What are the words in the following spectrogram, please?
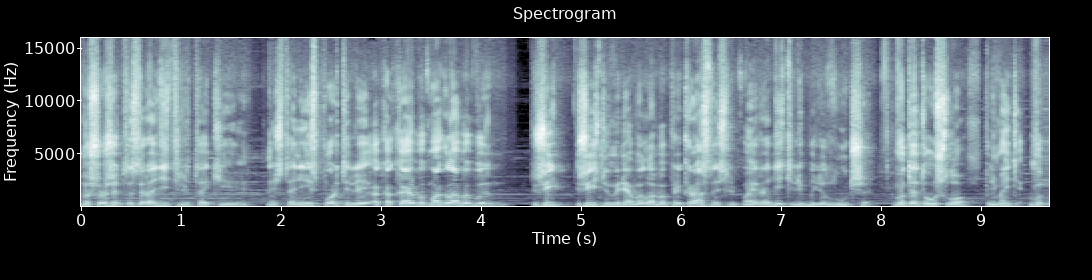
Ну что же это за родители такие? Значит, они испортили... А какая бы могла бы Жить, жизнь у меня была бы прекрасна, если бы мои родители были лучше. Вот это ушло, понимаете? Вот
